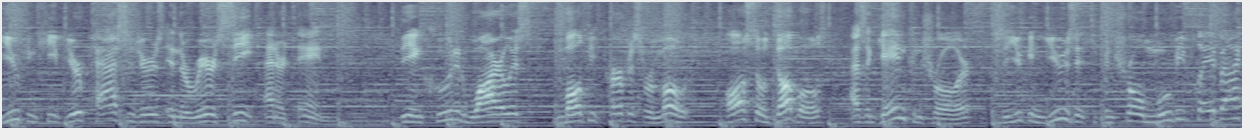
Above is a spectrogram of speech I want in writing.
you can keep your passengers in the rear seat entertained. The included wireless multi-purpose remote also doubles as a game controller so you can use it to control movie playback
